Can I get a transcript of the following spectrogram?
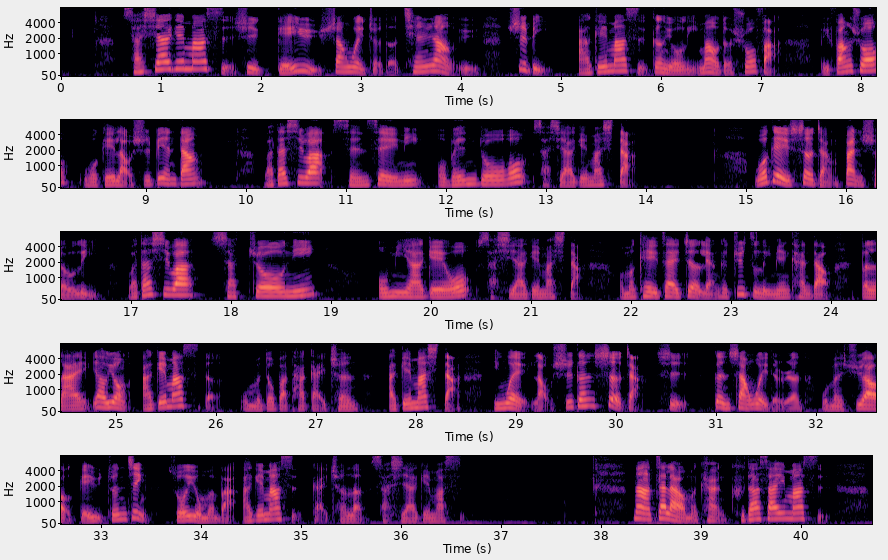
差し上げます是给予上位者的谦让语，是比あげます更有礼貌的说法。比方说，我给老师便当。 私は先生にお弁当を差し上げました。我给社长伴手礼。私は社長にお土産を差し上げました。我们可以在这两个句子里面看到，本来要用あげます的，我们都把它改成あげました。因为老师跟社长是更上位的人，我们需要给予尊敬，所以我们把あげます改成了差し上げます。 那再来，我们看くださいます。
